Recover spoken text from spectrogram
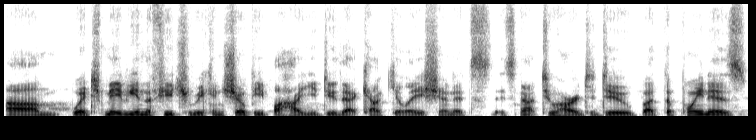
um, which maybe in the future we can show people how you do that calculation. It's it's not too hard to do, but the point is,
